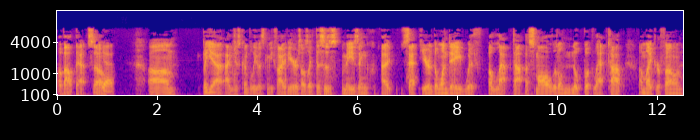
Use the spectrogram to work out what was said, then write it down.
about that. So Yeah. um, but yeah, I just couldn't believe it's gonna be five years. I was like, this is amazing. I sat here the one day with a laptop, a small little notebook laptop, a microphone,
